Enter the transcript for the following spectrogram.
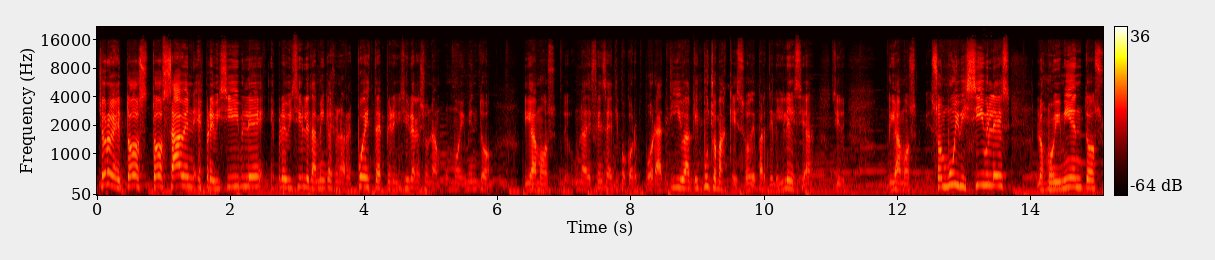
Yo creo que todos, todos saben, es previsible, es previsible también que haya una respuesta, es previsible que haya una- un movimiento, digamos, una defensa de tipo corporativa, que es mucho más que eso de parte de la iglesia. Es decir, digamos, son muy visibles los movimientos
